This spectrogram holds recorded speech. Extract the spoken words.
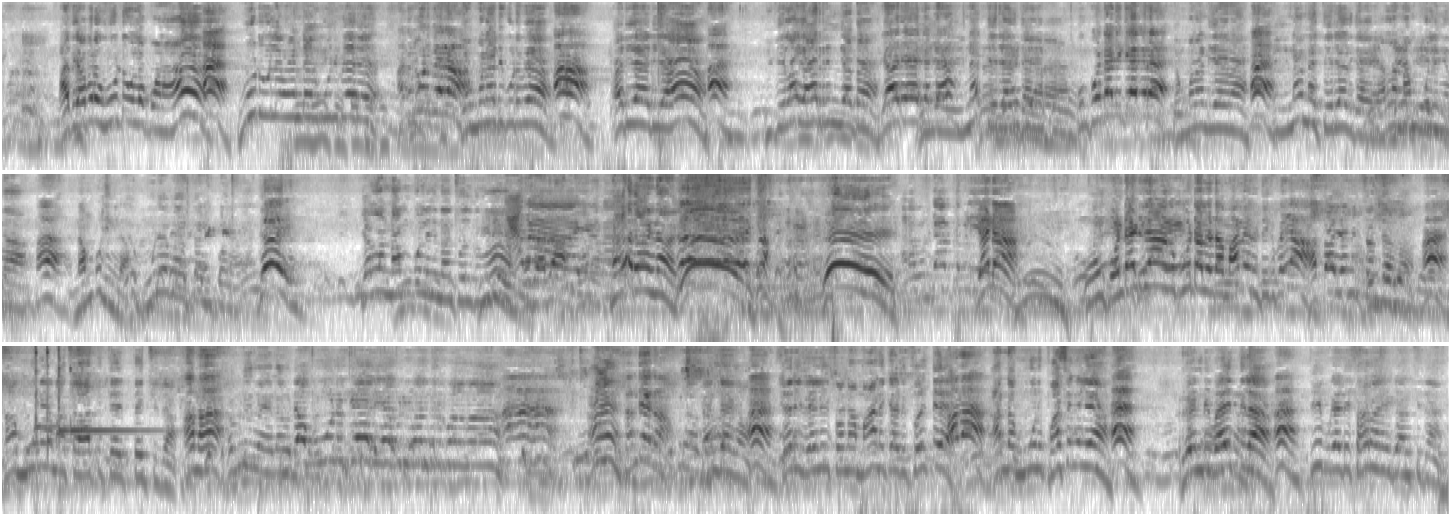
அதுக்கப்புறம் வீட்டுக்குள்ள போனா. வீட்டுக்குள்ள வேண்டாம் மூணு பேரு. அந்த மூணு பேரா? முன்னாடி கூடவே. அடியா அடியா. இதெல்லாம் யாருன்னு கேட்டேன் யாரு கேட்டா? என்ன தெரியாது கேக்குறேன் உன் பொண்டாட்டி கேக்குற? முன்னாடி கேக்குறேன் ஆ. என்ன தெரியாது கேக்குறேன் எல்லாம் நம்புலிங்க தான் ஆ, நம்புலீங்களா டேய். எல்லாம் நம்புலிங்க தான் சொல்லுங்க. நாராயணா. ஏய். ஏடா. உன் பொண்டாட்டி தான் அங்க போட்டாலடா மாமியார் வீட்டுக்கு பையா? அதான் எனக்கு சந்தேகம். நான் மூணே மாசம் ஆத்து தேய்ச்சுட்டேன் ஆமா. மூணு பேர் எப்படி வந்திருப்பாங்க? சந்தேகம். சந்தேகம். ஆ. சரி வெளிய சொன்னா மானக்காடு சொல்லிட்டு. அந்த மூணு பசங்களையும் ரெண்டு வயித்துல ஆ. தீப்பு கட்டி சாரம் காமிச்சிட்டேன்.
